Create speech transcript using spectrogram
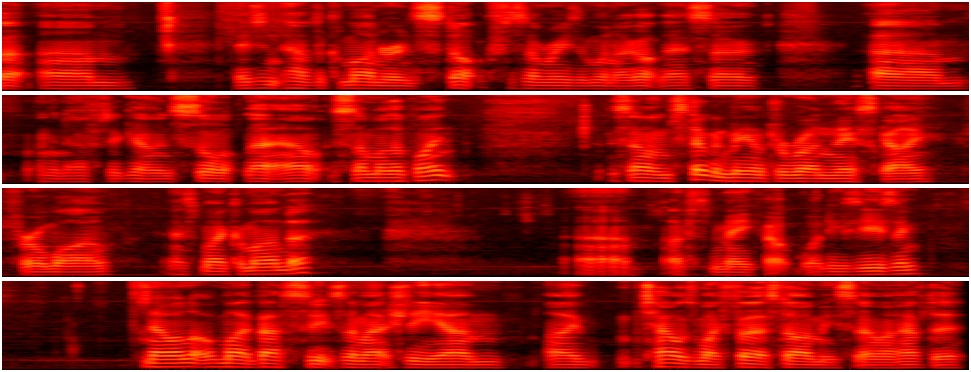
but um they didn't have the commander in stock for some reason when I got there, so um, I'm going to have to go and sort that out at some other point. So I'm still going to be able to run this guy for a while as my commander. Um, I'll just make up what he's using. Now a lot of my battle suits I'm actually, um, I Tau's my first army so I have to,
